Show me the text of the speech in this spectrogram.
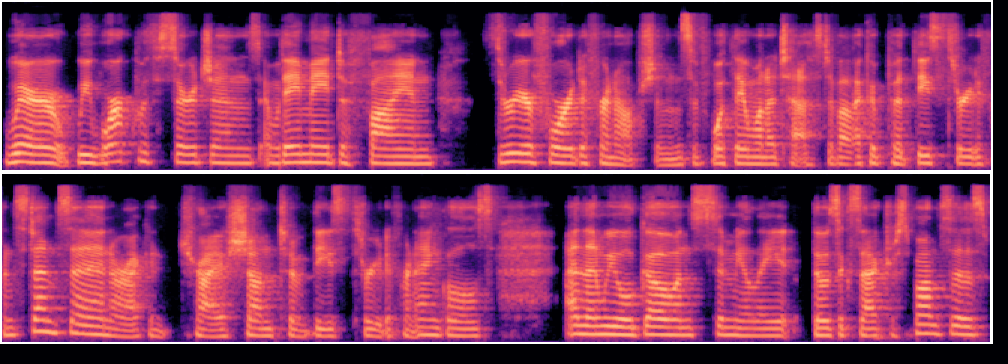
where we work with surgeons and they may define three or four different options of what they want to test. If I could put these three different stents in, or I could try a shunt of these three different angles. And then we will go and simulate those exact responses,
